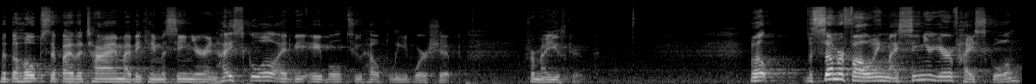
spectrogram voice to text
with the hopes that by the time I became a senior in high school, I'd be able to help lead worship for my youth group. Well, the summer following my senior year of high school,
